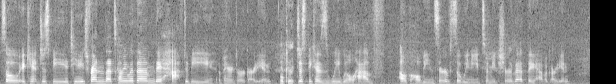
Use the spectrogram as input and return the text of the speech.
So it can't just be a teenage friend that's coming with them. They have to be a parent or a guardian. Okay. Just because we will have alcohol being served, so we need to make sure that they have a guardian.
